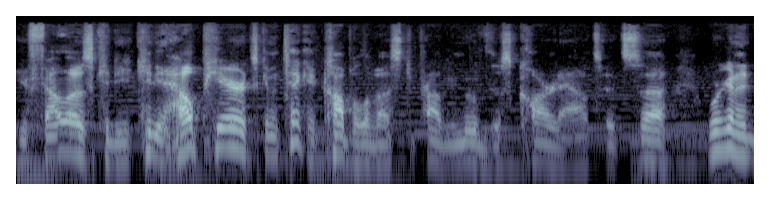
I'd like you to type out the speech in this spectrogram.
you fellows, could you can you help here? It's gonna take a couple of us to probably move this cart out. It's uh, we're gonna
